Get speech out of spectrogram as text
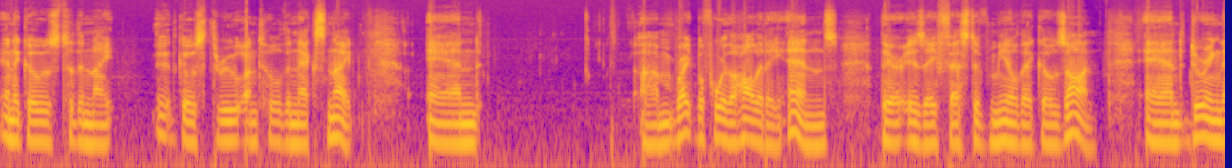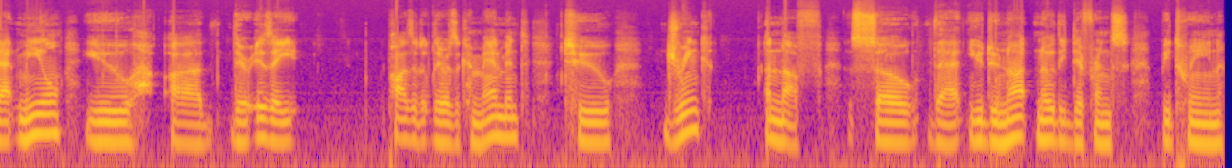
and it goes to the night it goes through until the next night, and um, right before the holiday ends, there is a festive meal that goes on, and during that meal, you uh, there is a positive there is a commandment to drink enough so that you do not know the difference between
